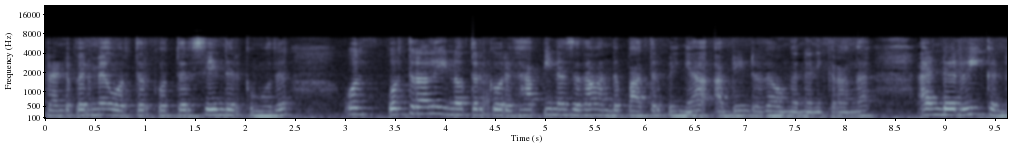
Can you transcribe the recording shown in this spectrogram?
ரெண்டு பேருமே ஒருத்தருக்கு ஒருத்தர் சேர்ந்து இருக்கும்போது ஒரு ஒருத்தரால் இன்னொருத்தருக்கு ஒரு ஹாப்பினஸை தான் வந்து பார்த்துருப்பீங்க அப்படின்றத அவங்க நினைக்கிறாங்க. அண்டு ரீகன்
